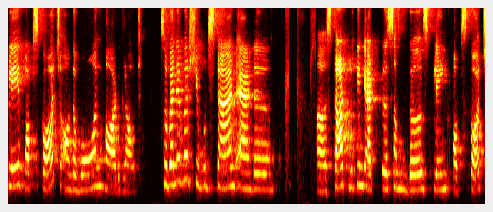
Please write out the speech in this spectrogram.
play hopscotch on the worn hard ground. So whenever she would stand and uh, uh, start looking at uh, some girls playing hopscotch,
